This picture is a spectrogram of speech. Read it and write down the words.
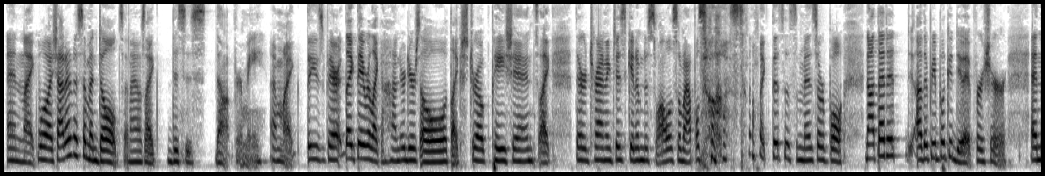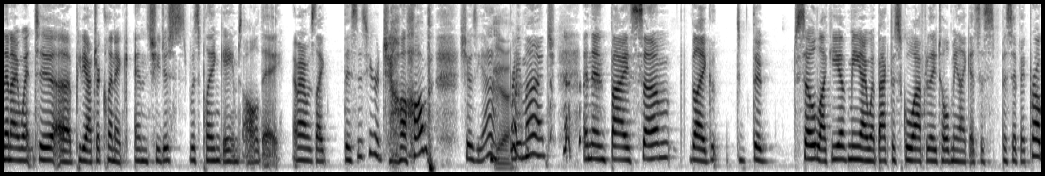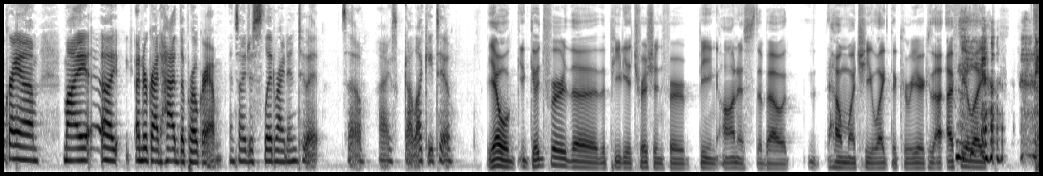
and like well i shouted to some adults and i was like this is not for me. I'm like these parents like they were like 100 years old like stroke patients like they're trying to just get them to swallow some applesauce. I'm like this is miserable. Not that it other people could do it for sure. And then i went to a pediatric clinic and she just was playing games all day. And i was like this is your job? She goes yeah, yeah. pretty much. And then by some like the so lucky of me. I went back to school after they told me like it's a specific program. My uh, undergrad had the program, and so I just slid right into it. So I got lucky too. Yeah, well, good for the the pediatrician for being honest about how much he liked the career because I, I, feel like yeah.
